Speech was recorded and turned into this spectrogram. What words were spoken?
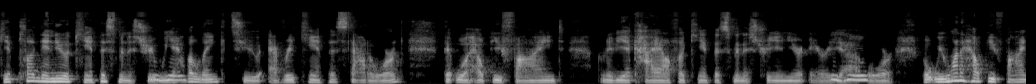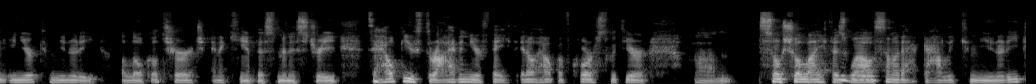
get plugged into a campus ministry we Mhm. have a link to everycampus.org that will help you find maybe a chi alpha campus ministry in your area Mhm. or but we want to help you find in your community a local church and a campus ministry to help you thrive in your faith. It'll help, of course, with your um, social life as well, Mhm. some of that godly community,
